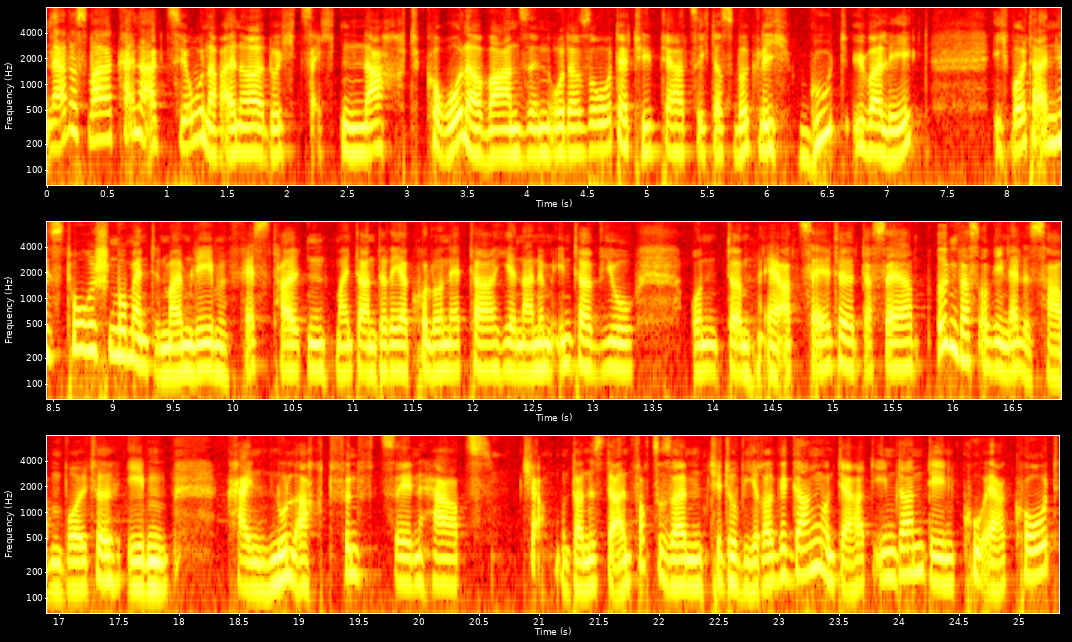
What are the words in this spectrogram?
Na, das war keine Aktion nach einer durchzechten Nacht, Corona-Wahnsinn oder so. Der Typ, der hat sich das wirklich gut überlegt. Ich wollte einen historischen Moment in meinem Leben festhalten, meinte Andrea Colonetta hier in einem Interview. Und ähm, er erzählte, dass er irgendwas Originelles haben wollte, eben kein 0815 Herz, Tja, und dann ist er einfach zu seinem Tätowierer gegangen und der hat ihm dann den QR-Code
